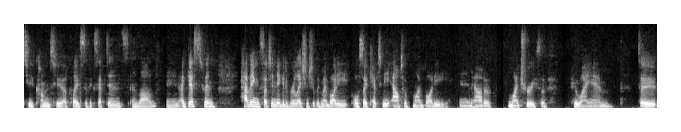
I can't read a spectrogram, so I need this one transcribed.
to come to a place of acceptance and love. And I guess when having such a negative relationship with my body also kept me out of my body and out of my truth of who I am. So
